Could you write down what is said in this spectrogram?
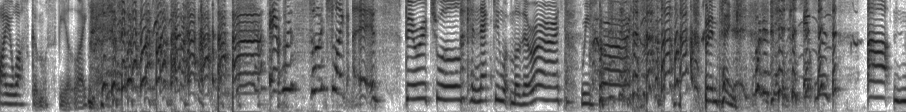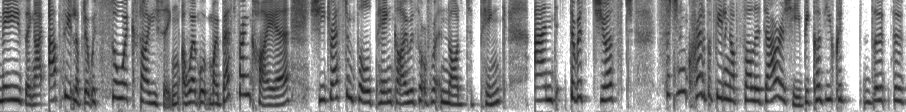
ayahuasca must feel like. such like a, spiritual connecting with Mother Earth, rebirth. But in pink. but it, it was amazing. I absolutely loved it. It was so exciting. I went with my best friend Kaya. She dressed in full pink. I was sort of a nod to pink. And there was just such an incredible feeling of solidarity because you could, the, the,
